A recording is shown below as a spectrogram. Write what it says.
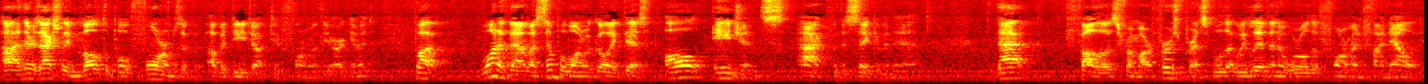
Uh, and there's actually multiple forms of, of a deductive form of the argument. But one of them, a simple one, would go like this All agents act for the sake of an end. That follows from our first principle that we live in a world of form and finality.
